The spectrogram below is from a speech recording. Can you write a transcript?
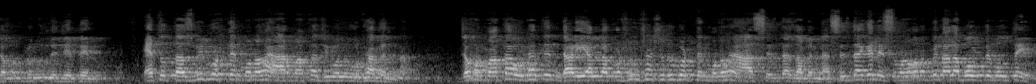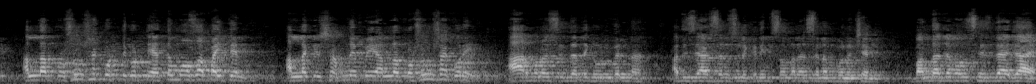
যখন রুকুতে যেতেন। এত তাজবি পড়তেন, মনে হয় আর মাথা জীবনে উঠাবেন না। যখন মাথা উঠাতেন, দাঁড়িয়ে আল্লাহ প্রশংসা শুরু করতেন, মনে হয় আর সেজদা যাবেন না। সেজদা গেলে সুমাহরবিল আল্লাহ বলতে বলতে আল্লাহর প্রশংসা করতে করতে এত মজা পাইতেন। আল্লাহকে সামনে পেয়ে আল্লাহর প্রশংসা করে আর মনে হয় সেজদা থেকে উঠবেন না। সাল্লাহ সাল্লাম বলেছেন, বান্দা যখন সেজদায় যায়,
